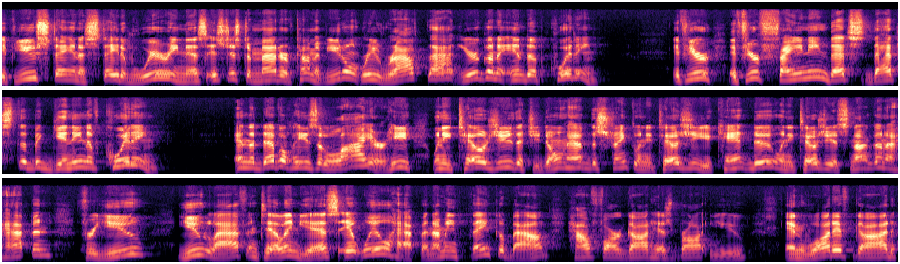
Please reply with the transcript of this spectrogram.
if you stay in a state of weariness, it's just a matter of time. If you don't reroute that, you're going to end up quitting. If you're if you're feigning, that's that's the beginning of quitting. And the devil, he's a liar. He when he tells you that you don't have the strength, when he tells you you can't do, when he tells you it's not going to happen for you, you laugh and tell him, "Yes, it will happen." I mean, think about how far God has brought you. And what if God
